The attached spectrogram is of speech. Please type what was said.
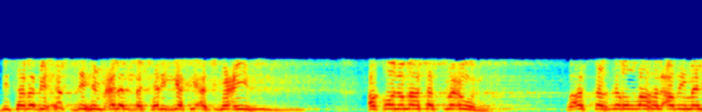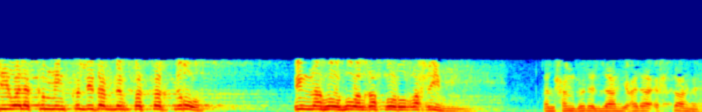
بسبب حقدهم على البشرية أجمعين. أقول ما تسمعون وأستغفر الله العظيم لي ولكم من كل ذنب فاستغفروه. إنه هو الغفور الرحيم. الحمد لله على إحسانه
